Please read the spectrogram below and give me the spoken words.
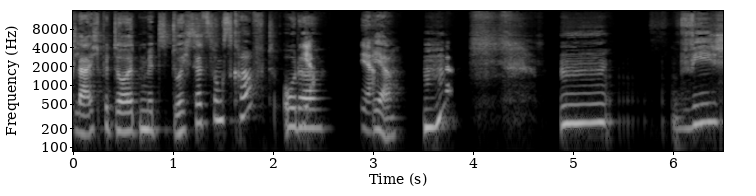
gleichbedeutend mit Durchsetzungskraft, oder? Ja. Ja. ja. Mhm. ja. Mm, wie,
